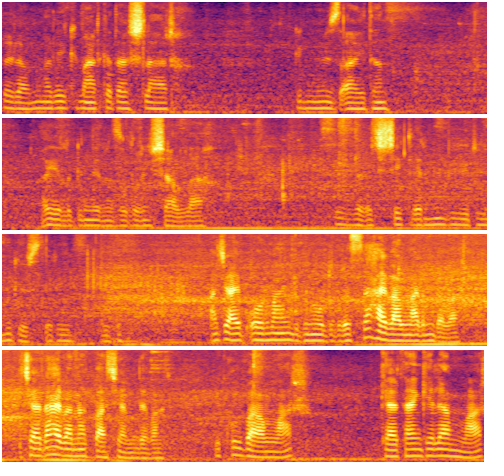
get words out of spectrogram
Selamun aleyküm arkadaşlar. Gününüz aydın. Hayırlı günleriniz olur inşallah. Sizlere çiçeklerimin büyüdüğünü göstereyim dedim. Acayip orman gibi oldu burası. Hayvanlarım da var. İçeride hayvanat bahçem de var. Bir kurbağam var. Kertenkelem var.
